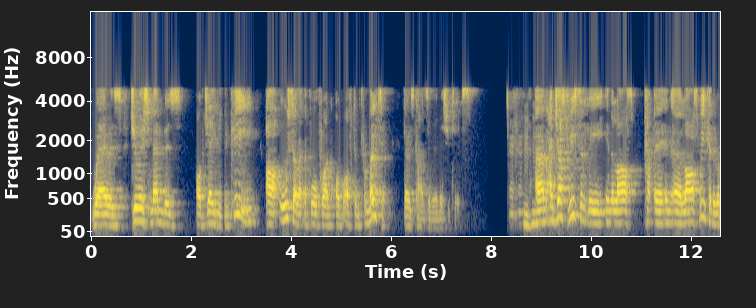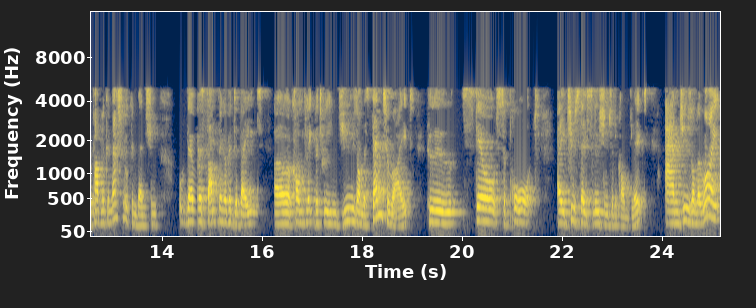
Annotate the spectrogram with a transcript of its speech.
whereas Jewish members of JVP are also at the forefront of often promoting those kinds of initiatives. Mm-hmm. Um, and just recently, in the last uh, in, uh, last week at the Republican National Convention, there was something of a debate, uh, a conflict between Jews on the center right who still support a two-state solution to the conflict, and Jews on the right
